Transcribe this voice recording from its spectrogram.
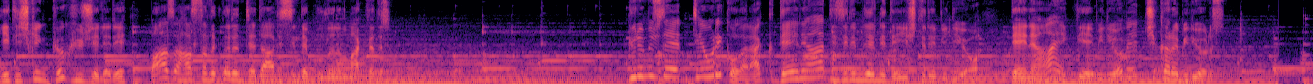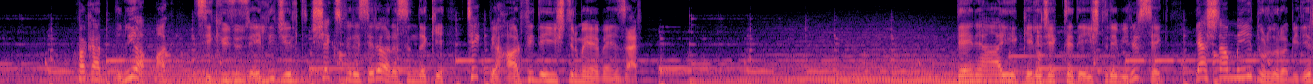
Yetişkin kök hücreleri bazı hastalıkların tedavisinde kullanılmaktadır. Günümüzde teorik olarak DNA dizilimlerini değiştirebiliyor, DNA ekleyebiliyor ve çıkarabiliyoruz. Fakat bunu yapmak 850 cilt Shakespeare eseri arasındaki tek bir harfi değiştirmeye benzer. DNA'yı gelecekte değiştirebilirsek yaşlanmayı durdurabilir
